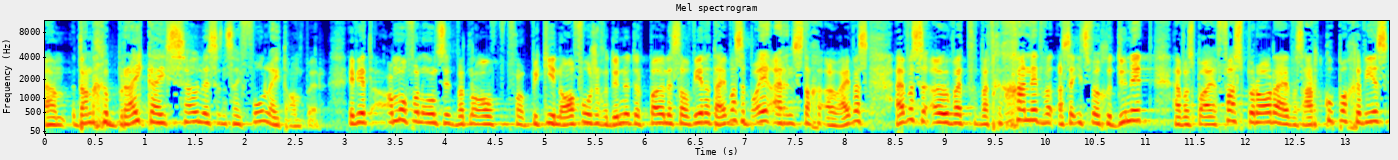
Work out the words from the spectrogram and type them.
um, dan gebruik hy Saulus in sy volheid amper. Jy weet, almal van ons het wat nou al 'n bietjie navorsing gedoen het oor Paulus sal weet dat hy was 'n baie ernstige ou. Hy was hy was 'n ou wat wat gegaan het wat as hy iets wou gedoen het, hy was baie vasberade, hy was hardkoppig geweest.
